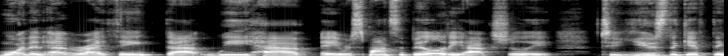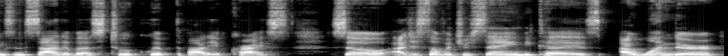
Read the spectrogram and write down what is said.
more than ever, I think that we have a responsibility actually to use the giftings inside of us to equip the body of Christ. So I just love what you're saying because I wonder,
